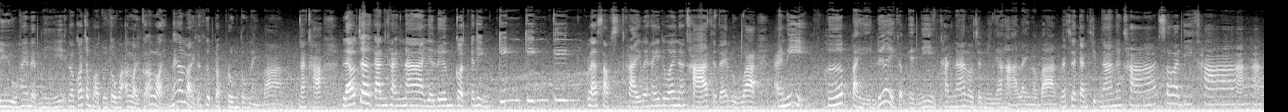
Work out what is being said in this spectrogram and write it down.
รีวิวให้แบบนี้ แล้วก็จะบอกตรงๆว่าอร่อยก็อร่อยไม่อร่อยก็คือปรับปรุงตรงไหนบ้างนะคะ แล้วเจอกันครั้งหน้าอย่าลืมกดกระดิ่งกิ้งกิ้งกิ้งและ subscribe ไว้ให้ด้วยนะคะ จะได้รู้ว่าอันนี้ เพิ่มไปเรื่อยกับเอ็นนี่ ครั้งหน้าเราจะมีเนื้อหาอะไรมาบ้าง แล้วเจอกันคลิปหน้านะคะ สวัสดีค่ะ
